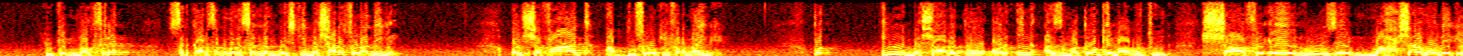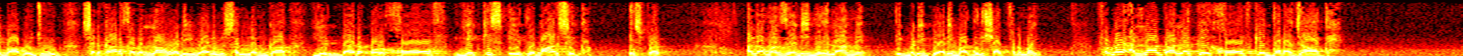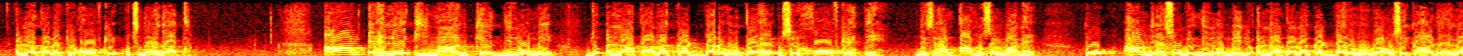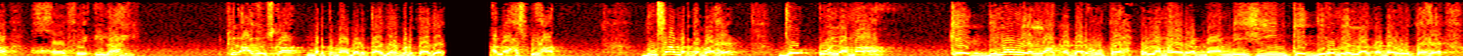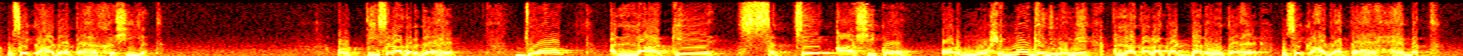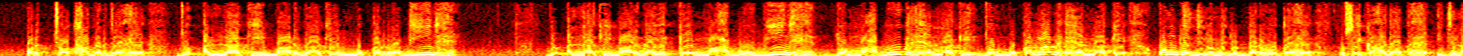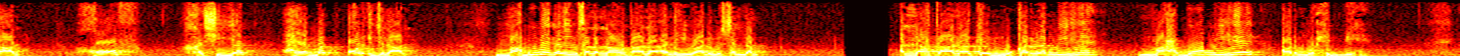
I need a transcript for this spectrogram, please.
کیونکہ مغفرت سرکار صلی اللہ علیہ وسلم کو اس کی بشارت سنا دی گئی اور شفاعت آپ دوسروں کی فرمائیں گے۔ ان بشارتوں اور ان عظمتوں کے باوجود، شافع روز محشر ہونے کے باوجود، سرکار صلی اللہ علیہ وآلہ وسلم کا یہ ڈر اور خوف یہ کس اعتبار سے تھا؟ اس پر علامہ زینی دہلان نے ایک بڑی پیاری بات ارشاد فرمائی۔ فرمائے اللہ تعالیٰ کے خوف کے درجات ہیں۔ اللہ تعالیٰ کے خوف کے کچھ درجات۔ عام اہل ایمان کے دلوں میں جو اللہ تعالیٰ کا ڈر ہوتا ہے، اسے خوف کہتے ہیں۔ جیسے ہم عام مسلمان ہیں، تو ہم جیسوں کے دلوں میں جو اللہ تعالیٰ کا ڈر ہوگا، اسے کہا جائے گا خوف الہی۔ پھر آگے اس کا مرتبہ بڑھتا جائے بڑھتا جائے۔ اللہ حسب حال۔ دوسرا مرتبہ ہے جو علماء کے دلوں میں اللہ کا ڈر ہوتا ہے۔ علماء ربانیین کے دلوں میں اللہ کا ڈر ہوتا ہے، اسے کہا جاتا ہے خشیت۔ اور تیسرا درجہ ہے جو اللہ کے سچے عاشقوں اور محبوں کے دلوں میں اللہ تعالیٰ کا ڈر ہوتا ہے، اسے کہا جاتا ہے حیبت۔ اور چوتھا درجہ ہے، جو اللہ کی بارگاہ کے مقربین ہیں۔ جو اللہ کی بارگاہ کے محبوبین ہیں، جو محبوب ہیں اللہ کے، جو مقرب ہیں اللہ کے، ان کے دلوں میں جو ڈر ہوتا ہے، اسے کہا جاتا ہے اجلال۔ خوف، خشیت، حیبت اور اجلال۔ محبوب کریم صلی اللہ تعالی علیہ وآلہ وسلم اللہ تعالی کے مقرب بھی ہیں، محبوب بھی ہیں اور محب بھی ہیں۔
